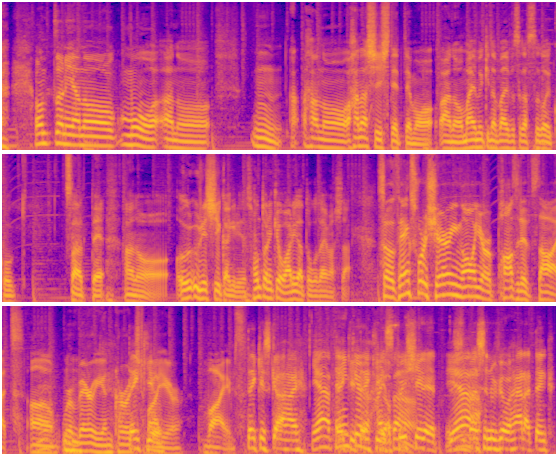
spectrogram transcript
本当にあのもうあのうんああの話しててもあの前向きなバイブスがすごいこう伝わってあのう嬉しい限りです本当に今日はありがとうございました So thanks for sharing all your positive thoughts. Uh, We're very encouraged Thank you. by your vibes. Thank you, Sky High. Yeah, thank you, Thank you. Hai-san. Appreciate it. This Yeah. is the best interview I had, I think.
